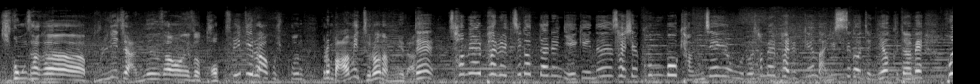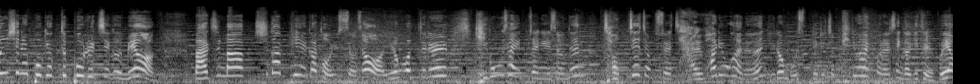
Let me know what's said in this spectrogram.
기공사가 물리지 않는 상황에서 더 프리딜을 하고 싶은 그런 마음이 드러납니다. 네, 섬열파를 찍었다는 얘기는 사실 콤보 견제용으로 섬멸파를 꽤 많이 쓰거든요. 그 다음에 혼신의 포격 투포를 찍으면 마지막 추가 피해가 더 있어서 이런 것들을 기공사 입장에서는 적재적소에 잘 활용하는 이런 모습들이 좀 필요할 거라는 생각이 들고요.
